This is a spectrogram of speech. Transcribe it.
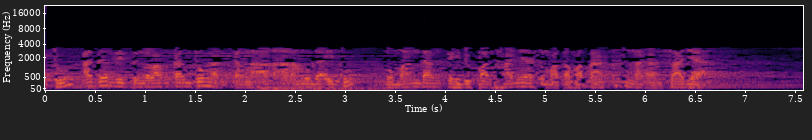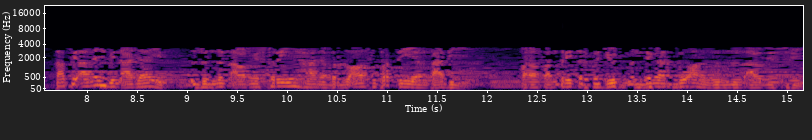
itu agar ditenggelamkan Tuhan karena anak-anak muda itu memandang kehidupan hanya semata-mata kesenangan saja. Tapi aneh bin ajaib, Zunun al-Misri hanya berdoa seperti yang tadi. Para santri terkejut mendengar doa Zunun al-Misri.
